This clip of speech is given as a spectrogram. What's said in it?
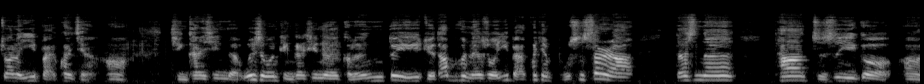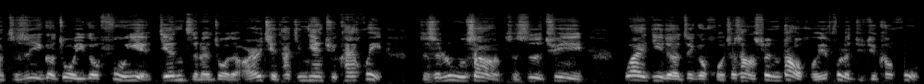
赚了一百块钱啊，挺开心的。为什么挺开心呢？可能对于绝大部分来说，一百块钱不是事儿啊，但是呢，他只是一个啊，只是一个做一个副业兼职来做的，而且他今天去开会，只是路上，只是去。外地的这个火车上顺道回复了几句客户，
